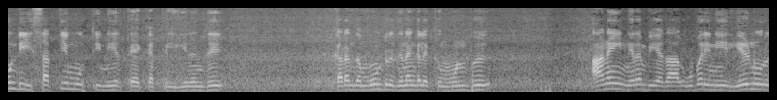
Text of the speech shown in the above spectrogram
பூண்டி சத்தியமூர்த்தி நீர்த்தேக்கத்தில் இருந்து கடந்த மூன்று தினங்களுக்கு முன்பு அணை நிரம்பியதால் உபரி நீர் எழுநூறு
